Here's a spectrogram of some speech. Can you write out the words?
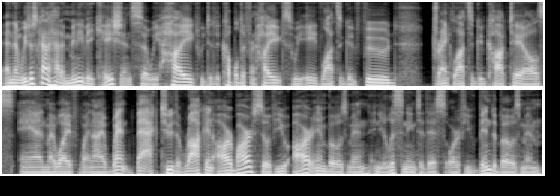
And then we just kind of had a mini vacation. So we hiked, we did a couple different hikes, we ate lots of good food, drank lots of good cocktails. And my wife, when I went back to the Rockin' R Bar, so if you are in Bozeman and you're listening to this, or if you've been to Bozeman,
